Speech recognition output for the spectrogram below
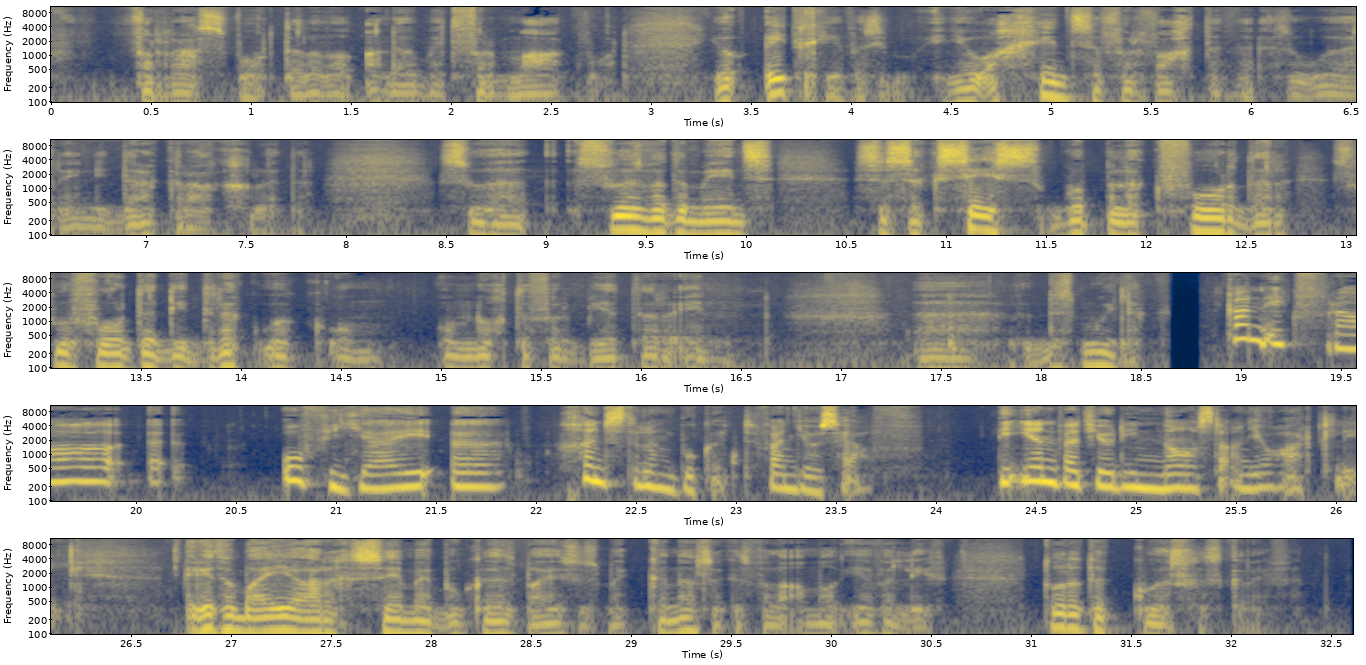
verras word, hulle wil aanhou met vermaak word. Jou uitgewers en jou agent se verwagtinge is hoër en die druk raak groter. So soos wat 'n mens se sukses hopelik vorder, so vorder die druk ook om om nog te verbeter en uh dis moeilik. Kan ek vra uh, of jy 'n gunsteling boek het van jouself? Die een wat jou die naaste aan jou hart lê. Ek het vir baie jare gesê my boeke is baie soos my kinders, ek is vir hulle almal ewe lief totdat ek koers geskryf het.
